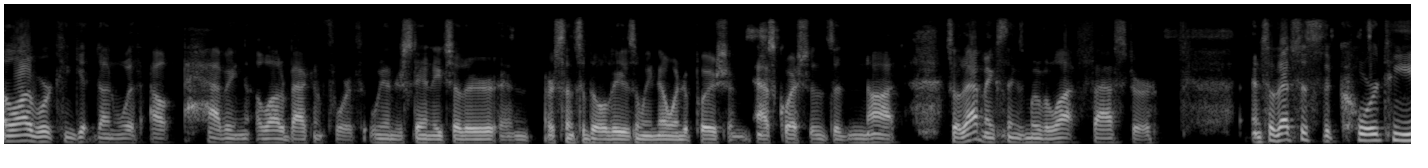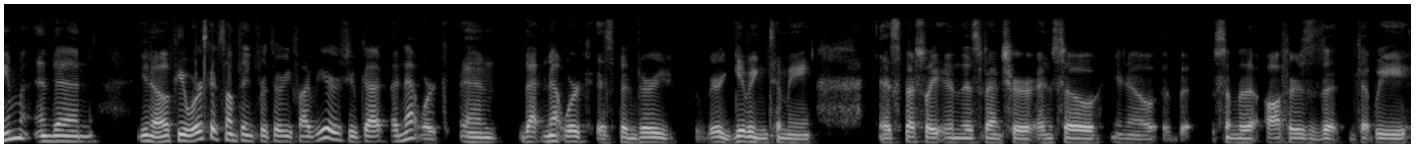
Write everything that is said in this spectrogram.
a lot of work can get done without having a lot of back and forth. We understand each other and our sensibilities and we know when to push and ask questions and not. So that makes things move a lot faster. And so that's just the core team. And then, you know, if you work at something for 35 years, you've got a network and that network has been very, very giving to me especially in this venture. And so, you know, some of the authors that, that we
